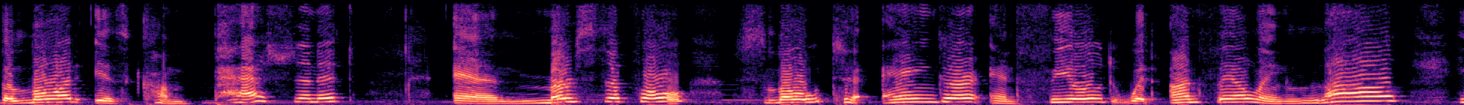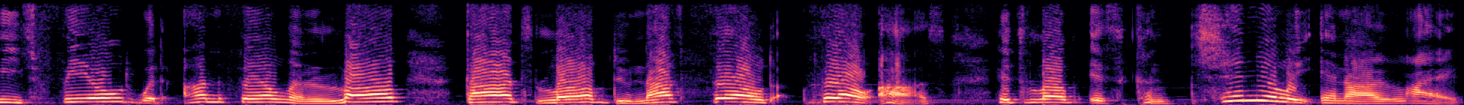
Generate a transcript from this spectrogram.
the Lord is compassionate and merciful, slow to anger, and filled with unfailing love. He's filled with unfailing love. God's love do not fail, fail us. His love is continually in our life.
